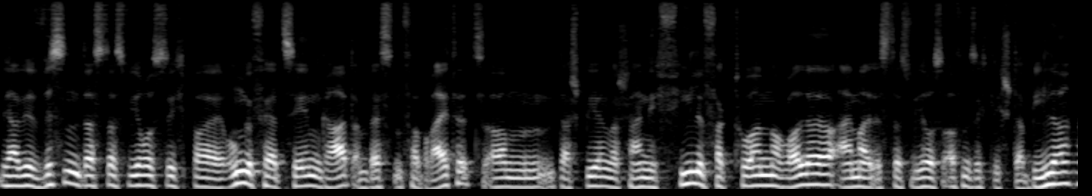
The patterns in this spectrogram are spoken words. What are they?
Ja, wir wissen, dass das Virus sich bei ungefähr 10 Grad am besten verbreitet. Ähm, da spielen wahrscheinlich viele Faktoren eine Rolle. Einmal ist das Virus offensichtlich stabiler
